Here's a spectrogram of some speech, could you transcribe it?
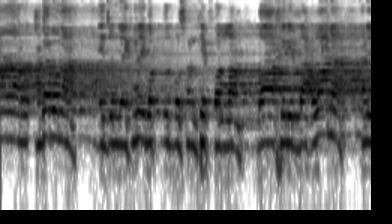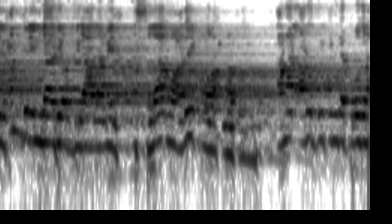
আর আগাবো না। এই জন্য এখানেই বক্তব্য সংক্ষেপ করলাম। আলহামদুলিল্লাহি আসসালামু আলাইকুম রাহমাতুল্লাহ। আমার আরও দুই তিনটা প্রোগ্রাম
